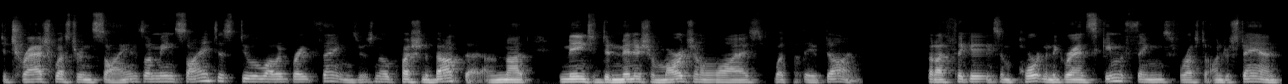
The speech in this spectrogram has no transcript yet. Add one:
to trash western science. I mean scientists do a lot of great things. There's no question about that. I'm not meaning to diminish or marginalize what they've done but i think it's important in the grand scheme of things for us to understand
